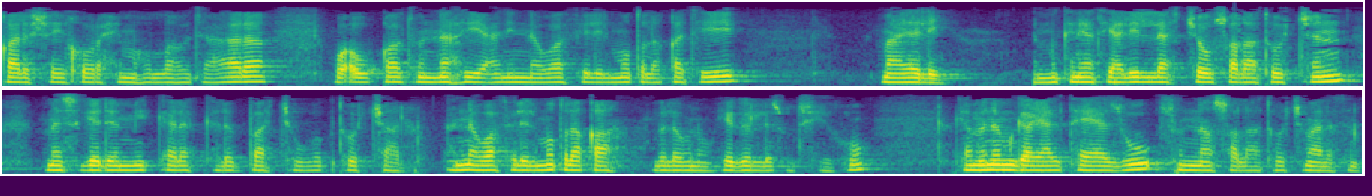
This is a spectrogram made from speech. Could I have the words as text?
ቃለ ሸይኹ ረሒመሁላሁ ተዓላ ወአውቃቱ ነህይ ዐን ነዋፊል ልሙጥለቀቲ ማየሊ ምክንያት ያሌላቸው ሶላቶችን መስገድ የሚከለከልባቸው ወቅቶች አሉ። እነዋፊል ሙጥለቃ ብለው ነው የገለጹት ሼኹ። ከምንም ጋር ያልተያዙ ሱና ሶላቶች ማለት ነው።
